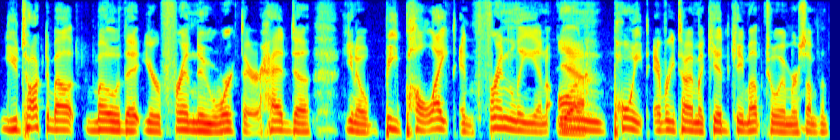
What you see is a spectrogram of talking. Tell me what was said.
You talked about Mo that your friend who worked there had to, you know, be polite and friendly and Yeah. on point every time a kid came up to him or something.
